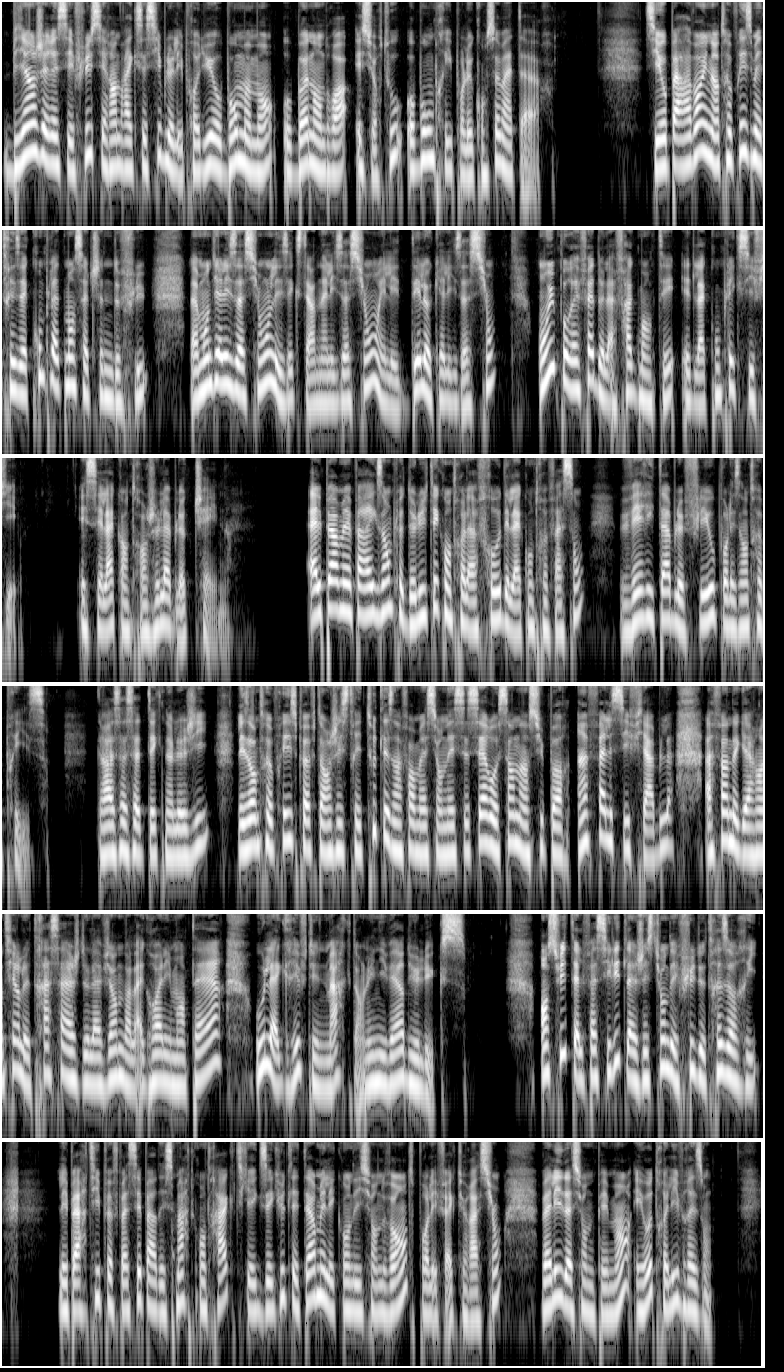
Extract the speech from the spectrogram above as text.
Bien gérer ces flux, c'est rendre accessibles les produits au bon moment, au bon endroit et surtout au bon prix pour le consommateur. Si auparavant une entreprise maîtrisait complètement cette chaîne de flux, la mondialisation, les externalisations et les délocalisations ont eu pour effet de la fragmenter et de la complexifier. Et c'est là qu'entre en jeu la blockchain. Elle permet par exemple de lutter contre la fraude et la contrefaçon, véritable fléau pour les entreprises. Grâce à cette technologie, les entreprises peuvent enregistrer toutes les informations nécessaires au sein d'un support infalsifiable afin de garantir le traçage de la viande dans l'agroalimentaire ou la griffe d'une marque dans l'univers du luxe. Ensuite, elle facilite la gestion des flux de trésorerie. Les parties peuvent passer par des smart contracts qui exécutent les termes et les conditions de vente pour les facturations, validation de paiement et autres livraisons.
